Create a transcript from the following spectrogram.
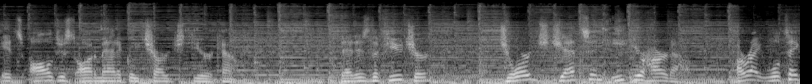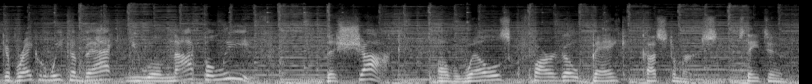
it's all just automatically charged to your account. That is the future. George Jetson, eat your heart out. All right, we'll take a break. When we come back, you will not believe the shock of Wells Fargo Bank customers. Stay tuned.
